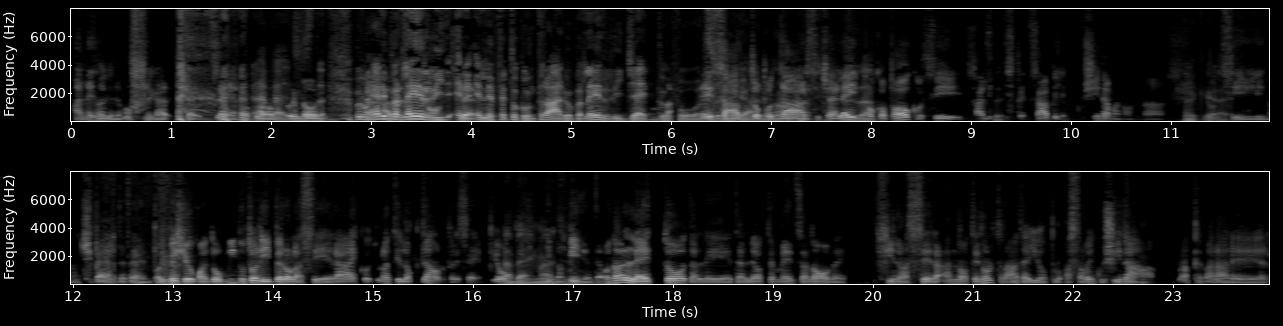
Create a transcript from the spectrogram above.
a lei non gliene può fregare, cioè zero. Eh, ci non-. Poi magari per lei è, ri- è- cioè- è l'effetto contrario, per lei è il rigetto ma- forse. esatto, magari, può no? darsi. Cioè, lei Esatto. poco a poco sì, fa Sì. l'indispensabile in cucina, ma non, Ok. non si- non ci perde tempo. Invece, io quando ho un minuto libero la sera, ecco, durante il lockdown, per esempio, Vabbè, i bambini andavano a letto dalle, dalle 8 e mezza, 9 fino a, sera, a notte inoltrata, io lo passavo in cucina a, preparare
